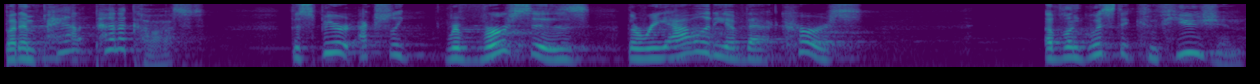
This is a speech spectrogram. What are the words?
But in Pentecost, the Spirit actually reverses the reality of that curse of linguistic confusion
